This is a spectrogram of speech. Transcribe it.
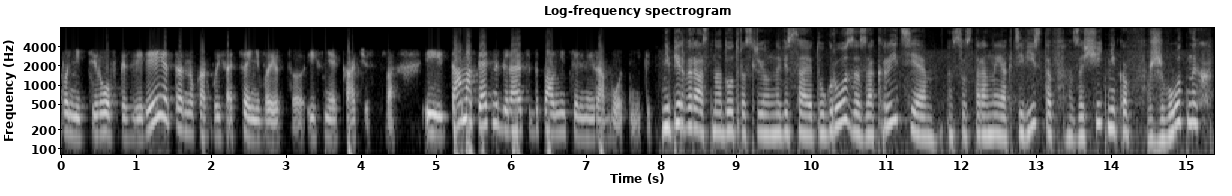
бонитировка зверей, это, ну, как бы их оценивают, э, их качество. И там опять набираются дополнительные работники. Не первый раз над отраслью нависает угроза закрытия со стороны активистов, защитников животных.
